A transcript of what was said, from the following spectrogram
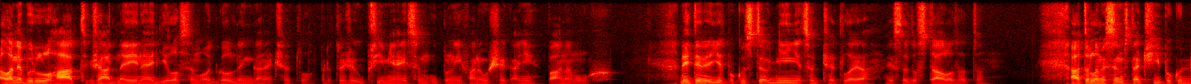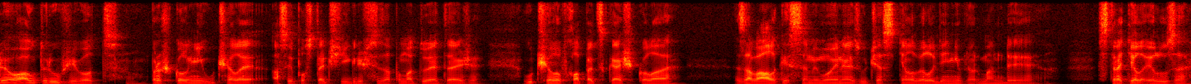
Ale nebudu lhát, žádné jiné dílo jsem od Goldinga nečetl, protože upřímně nejsem úplný fanoušek ani pána Much. Dejte vědět, pokud jste od něj něco četli a jestli to stálo za to. A tohle myslím stačí, pokud jde o autorův život. Pro školní účely asi postačí, když si zapamatujete, že učil v chlapecké škole, za války se mimo jiné zúčastnil vylodění v Normandii a ztratil iluze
